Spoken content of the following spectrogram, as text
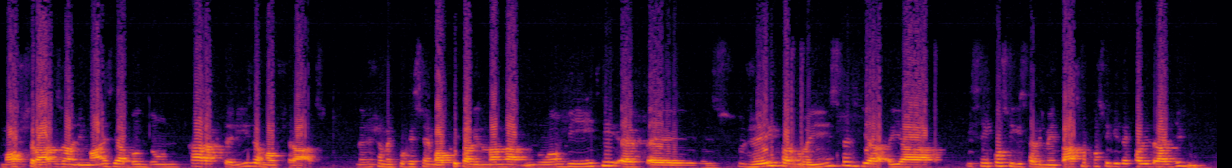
maus tratos a animais, e abandono caracteriza maus tratos, né, justamente porque esse animal fica ali na, na, no ambiente é, é, sujeito a doenças e, a, e, a, e sem conseguir se alimentar, sem conseguir ter qualidade de vida.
